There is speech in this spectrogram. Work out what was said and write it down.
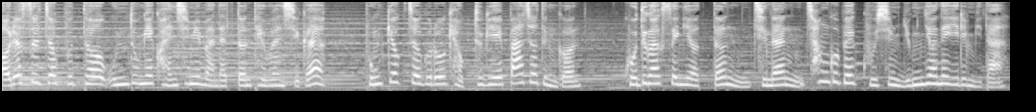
어렸을 적부터 운동에 관심이 많았던 대환 씨가 본격적으로 격투기에 빠져든 건 고등학생이었던 지난 1996년의 일입니다.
